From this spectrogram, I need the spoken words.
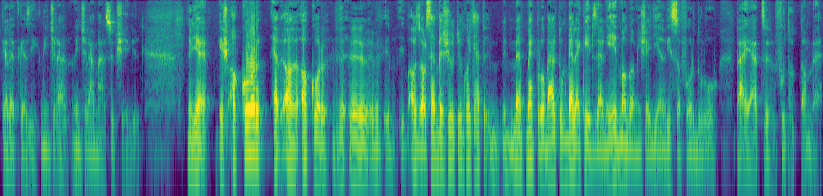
keletkezik, nincs rá, nincs rá már szükségünk. Ugye? És akkor, e, akkor azzal szembesültünk, hogy hát megpróbáltuk beleképzelni, én magam is egy ilyen visszaforduló pályát futottam be.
